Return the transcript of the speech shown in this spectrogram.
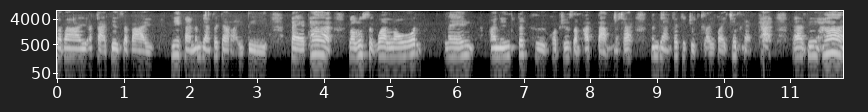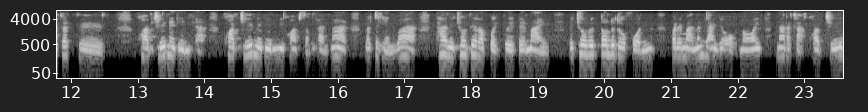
สบายอากาศเย็นสบาย นี่ค่ะน้ำยางก็จะไหลดี แต่ถ้าเรารู้สึกว่าร้อนแรงอันนี้ก็คือความชื้นสัมผัสต่ำนะคะ น้ำยางก็จะจุดไหลไวเช่นกันค่ะ และอันที่ห้าก็คือ ความชื้นในดินค่ะ ความชื้นในดินมีความสำคัญมาก เราจะเห็นว่าถ้าในช่วงที่เราเปิดเกรดไปใหม่ ในช่วงต้นฤดูฝน ปริมาณน้ำยางจะออกน้อยน่าจะขาดความชื้น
